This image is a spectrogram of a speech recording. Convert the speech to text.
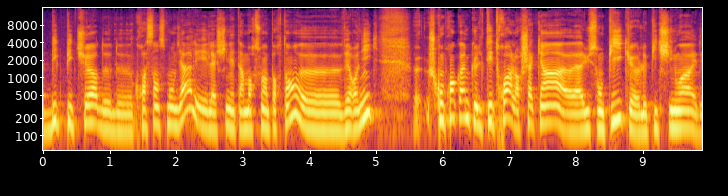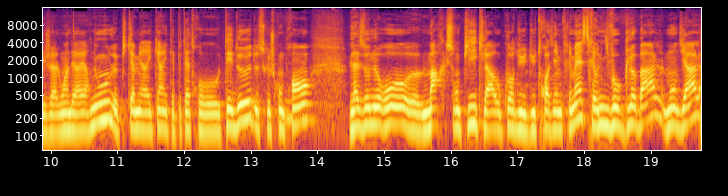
big picture de, croissance mondiale, et la Chine est un morceau important, euh, Véronique. Euh, je comprends quand même que le T3, alors chacun a eu son pic, le pic chinois est déjà loin derrière nous, le pic américain était peut-être au T2, de ce que je comprends. La zone euro marque son pic là au cours du, du troisième trimestre, et au niveau global, mondial,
